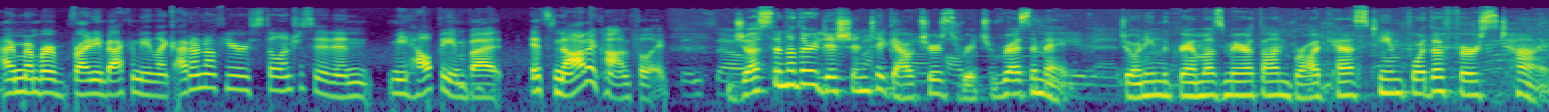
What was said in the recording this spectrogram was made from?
I remember writing back and being like, I don't know if you're still interested in me helping, mm-hmm. but it's not a conflict. So Just another addition to Goucher's rich resume, joining the uh, Grandma's Marathon broadcast team for the first time.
